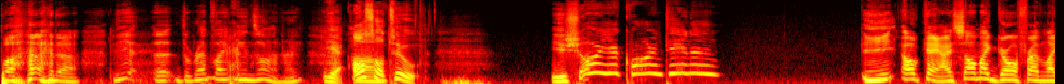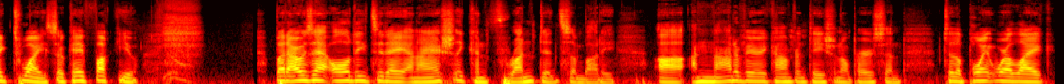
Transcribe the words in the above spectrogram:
but uh, yeah, uh, the red light means on, right? Yeah. Also, Um, too. You sure you're quarantining? Okay, I saw my girlfriend like twice. Okay, fuck you. But I was at Aldi today and I actually confronted somebody. Uh, I'm not a very confrontational person to the point where like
